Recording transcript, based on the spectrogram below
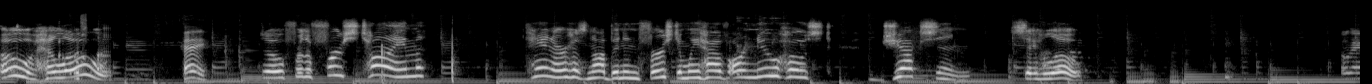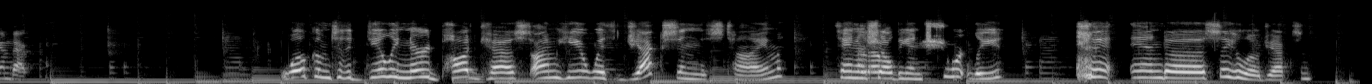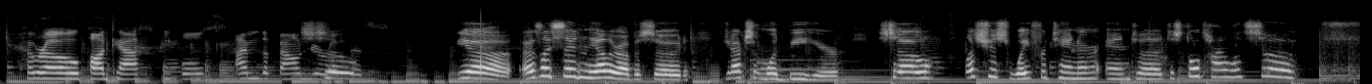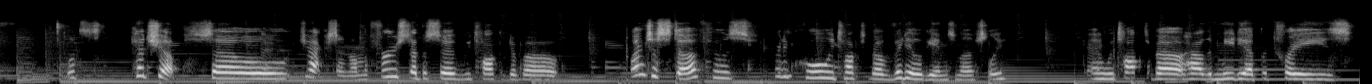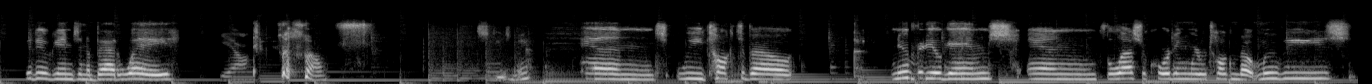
Oh, hello. Hey. So, for the first time, Tanner has not been in first, and we have our new host, Jackson. Say hello. Okay, I'm back. Welcome to the Daily Nerd Podcast. I'm here with Jackson this time. Tanner shall be in shortly. and uh, say hello, Jackson. Hello, podcast peoples. I'm the founder So- of this. Yeah, as I said in the other episode, Jackson would be here. So let's just wait for Tanner, and uh, to stall time, let's uh, let's catch up. So Jackson, on the first episode, we talked about a bunch of stuff. It was pretty cool. We talked about video games mostly, and we talked about how the media portrays video games in a bad way. Yeah. excuse me. And we talked about new video games, and the last recording we were talking about movies,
